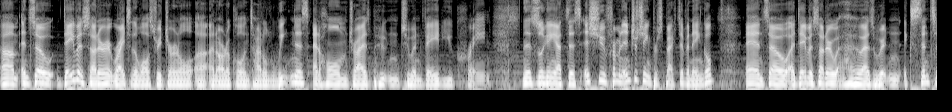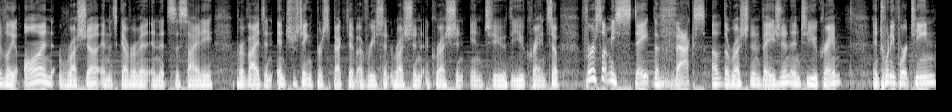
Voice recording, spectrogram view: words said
Um, and so David Satter writes in the Wall Street Journal uh, an article entitled Weakness at Home Drives Putin to Invade Ukraine. And this is looking at this issue from an interesting perspective and angle. And so uh, David Satter, who has written extensively on Russia and its government and its society, provides an interesting perspective of recent Russian aggression into the Ukraine. So first, let me state the facts of the Russian invasion into Ukraine. In 2014,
